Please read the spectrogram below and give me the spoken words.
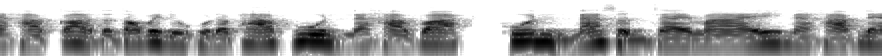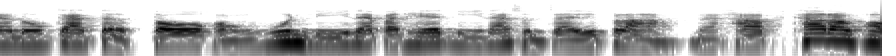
นะครับ ก็อาจจะต้องไปดูคุณภาพหุ้นนะครับว่าหุ้นน่าสนใจไหมนะครับแนวโน้มการเติบโตของหุ้นนี้ในประเทศนี้น่าสนใจหรือเปล่านะครับถ้าเราพอ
